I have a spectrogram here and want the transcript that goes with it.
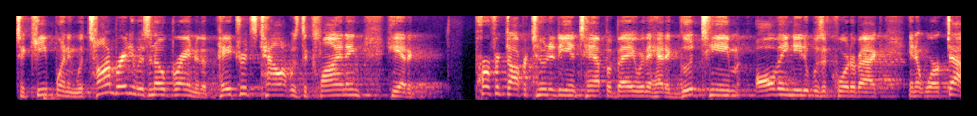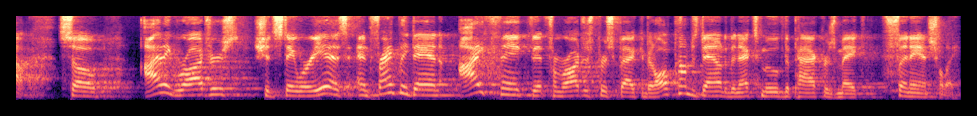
to keep winning. With Tom Brady, was a no-brainer. The Patriots' talent was declining. He had a perfect opportunity in Tampa Bay where they had a good team. All they needed was a quarterback, and it worked out. So I think Rodgers should stay where he is. And frankly, Dan, I think that from Rodgers' perspective, it all comes down to the next move the Packers make financially.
